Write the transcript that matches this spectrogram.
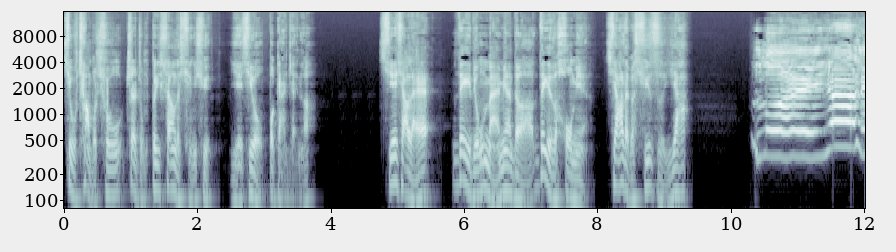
就唱不出这种悲伤的情绪。也就不感人了。接下来，泪流满面的“泪”字后面加了个虚字“压”，泪呀流。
